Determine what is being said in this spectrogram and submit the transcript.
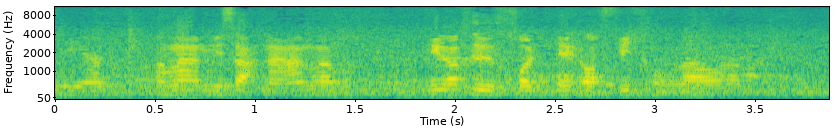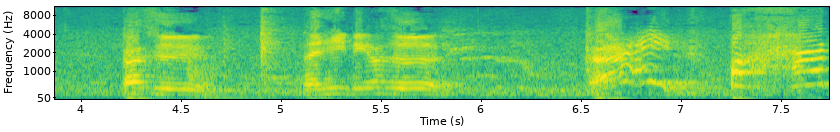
นี่ครับข้างล่างมีสระน้ำครับ นี่ก็คือคนในออฟฟิศของเราครับ ก็คือในที่นี้ก็คือไอ้ยปาด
